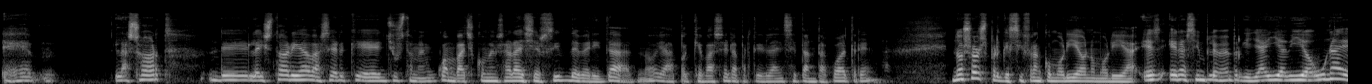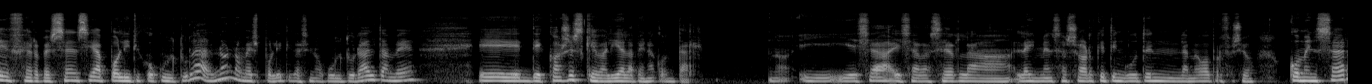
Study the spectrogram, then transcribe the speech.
eh, la sort de la història va ser que justament quan vaig començar a exercir de veritat, no? ja, que va ser a partir de l'any 74, no sols perquè si Franco moria o no moria, és, era simplement perquè ja hi havia una efervescència político-cultural, no només política, sinó cultural també, eh, de coses que valia la pena contar. No? I, i eixa, eixa va ser la, la immensa sort que he tingut en la meva professió. Començar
